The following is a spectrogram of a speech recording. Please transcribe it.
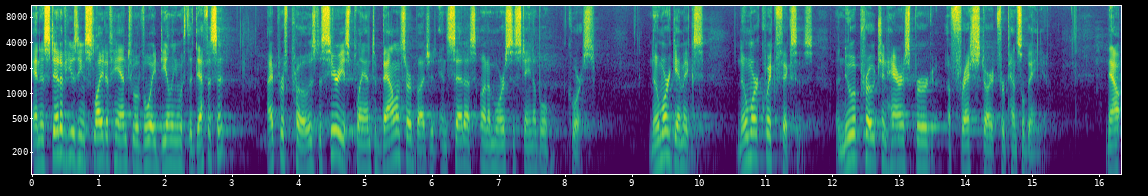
And instead of using sleight of hand to avoid dealing with the deficit, I proposed a serious plan to balance our budget and set us on a more sustainable course. No more gimmicks, no more quick fixes, a new approach in Harrisburg, a fresh start for Pennsylvania. Now,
